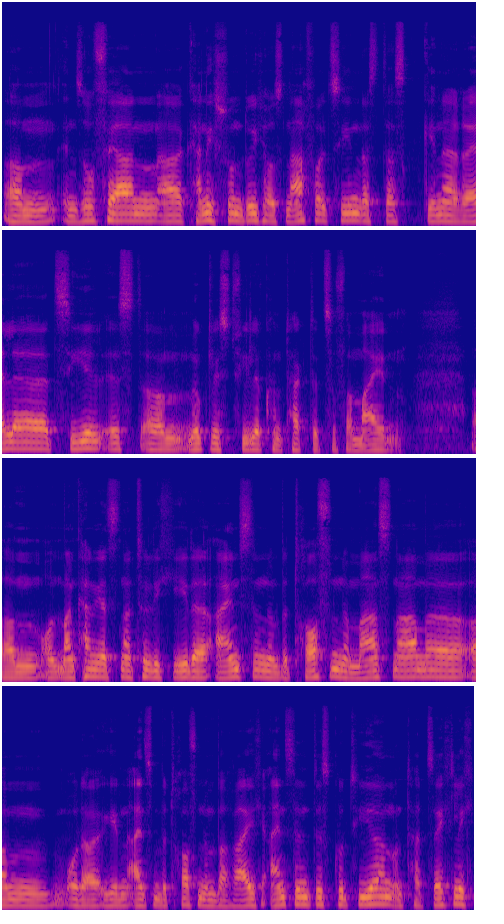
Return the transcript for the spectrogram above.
Ähm, insofern äh, kann ich schon durchaus nachvollziehen, dass das generelle Ziel ist, ähm, möglichst viele Kontakte zu vermeiden. Ähm, und man kann jetzt natürlich jede einzelne betroffene Maßnahme oder jeden einzelnen betroffenen Bereich einzeln diskutieren. Und tatsächlich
